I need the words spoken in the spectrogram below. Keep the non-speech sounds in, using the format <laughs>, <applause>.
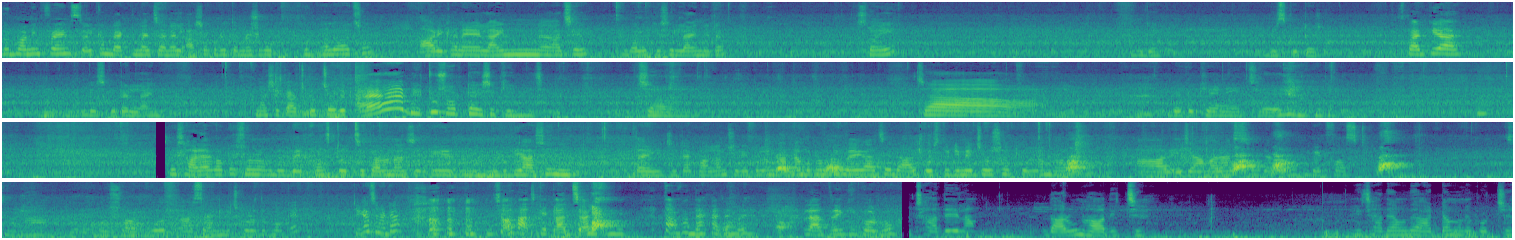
Good morning friends welcome back to my channel আশা করি তোমরা সবাই খুব ভালো আছো। আর এখানে লাইন আছে। বলো, কিসের লাইন এটা? স্নোই যে, বিস্কুটের। স্পার্কি আর বিস্কুটের লাইন মাসে কাজ করছে, ওদের হ্যাঁ বেটু সবটা এসে খেয়ে নিয়েছে। চা চা বেটু খেয়ে নিয়েছে। সাড়ে এগারোটার সময় আমাদের ব্রেকফাস্ট হচ্ছে, কারণ আজকে রুবি আসেনি। তাই যেটা পারলাম সেটা করলাম। রান্না মোটামুটি হয়ে গেছে, ডাল, পোস্ত, ডিমের ঝোল সব করলাম ভালো আর এই যে আমার আছে, দেখো ব্রেকফাস্ট ছানা ও শরবত আর স্যান্ডউইচ করে দেবো ওকে। ঠিক আছে বেটা? <laughs> চল আজকে কাজ চালিয়ে তারপর দেখা যাবে রাত্রে কি করব। ছাদে এলাম, দারুণ হাওয়া দিচ্ছে। এই ছাদে আমাদের আড্ডা মনে পড়ছে।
